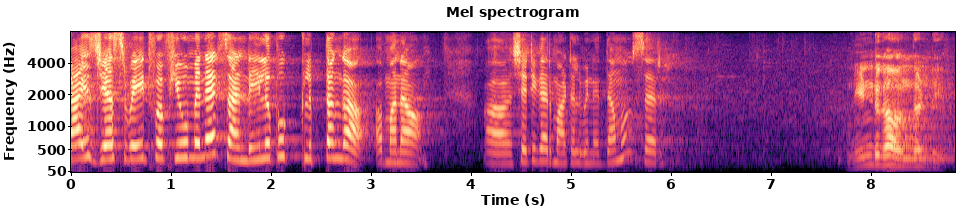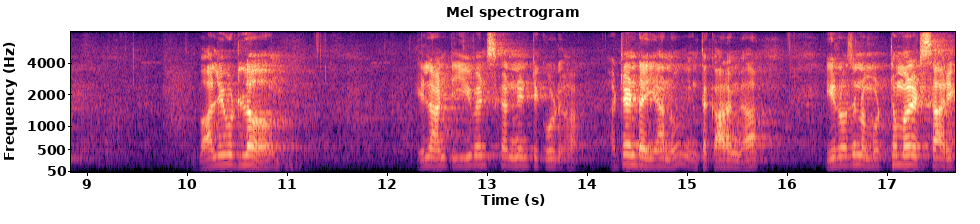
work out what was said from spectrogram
guys just wait for few minutes and ఈలోపు క్లుప్తంగా మన శెట్టి గారి మాటలు వినేద్దాము. సార్ నిండుగా ఉందండి. బాలీవుడ్లో ఇలాంటి ఈవెంట్స్ కన్నింటి కూడా అటెండ్ అయ్యాను ఇంతకాలంగా. ఈ రోజున మొట్టమొదటిసారి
